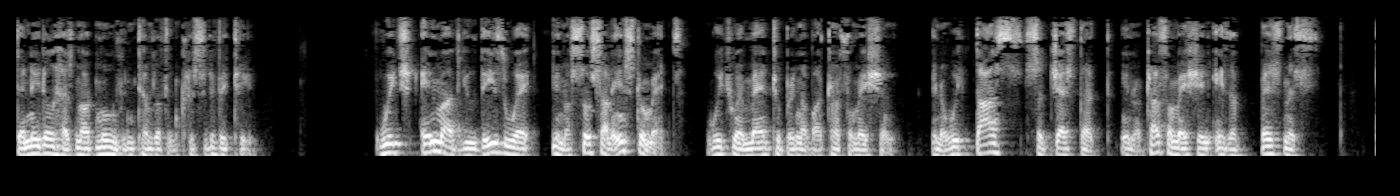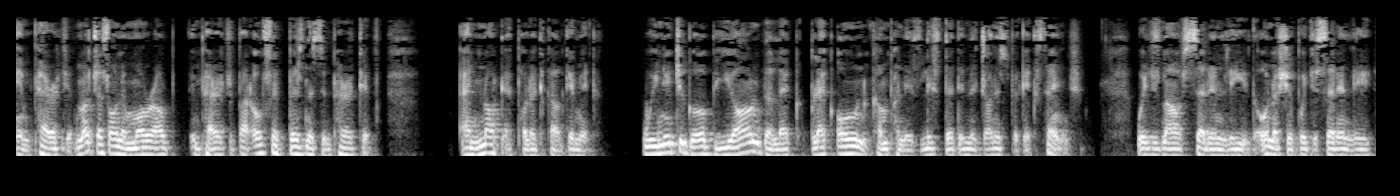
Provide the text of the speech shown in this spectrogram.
the needle has not moved in terms of inclusivity, which in my view, these were, you know, social instruments which were meant to bring about transformation, you know, which does suggest that, you know, transformation is a business imperative, not just only moral imperative, but also a business imperative and not a political gimmick. We need to go beyond the black-owned companies listed in the Johannesburg Exchange, which is now suddenly, the ownership which is suddenly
